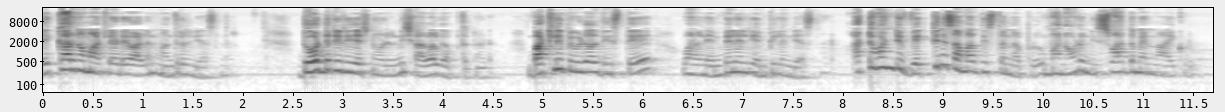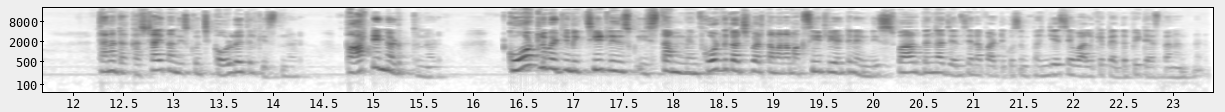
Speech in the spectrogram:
బెక్కారుగా మాట్లాడే వాళ్ళని మంత్రులు చేస్తున్నారు. డోర్ డెలివరీ చేసిన వాళ్ళని శాల్వాలు కప్పుతున్నాడు. బట్టలు వీడియోలు తీస్తే వాళ్ళని ఎమ్మెల్యేలు ఎంపీలను చేస్తున్నాడు అటువంటి వ్యక్తిని సమర్థిస్తున్నప్పుడు మనోడు నిస్వార్థమైన నాయకుడు. తన కష్టాయి కష్టాయితాన్ని తీసుకొచ్చి కౌలు రైతులకు ఇస్తున్నాడు. పార్టీని నడుపుతున్నాడు. కోట్లు పెట్టి మీకు సీట్లు తీసుకు ఇస్తాం మేము కోట్లు ఖర్చు పెడతామన్నా మాకు సీట్లు అంటే నేను నిస్వార్థంగా జనసేన పార్టీ కోసం పనిచేసే వాళ్ళకే పెద్దపీట వేస్తానంటున్నాడు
